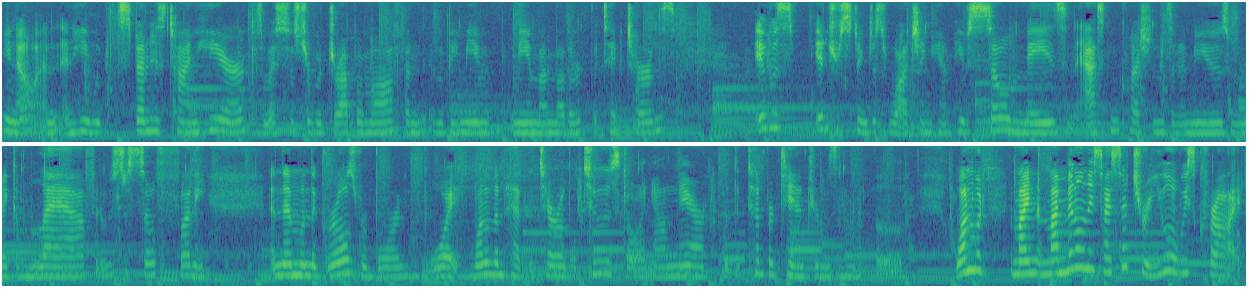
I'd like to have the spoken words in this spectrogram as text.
you know, and, and he would spend his time here because my sister would drop him off, and it would be me and me and my mother would take turns. It was interesting just watching him. He was so amazed and asking questions and amused, and make him laugh, and it was just so funny. And then when the girls were born, boy, one of them had the terrible twos going on there with the temper tantrums, and I'm like, ugh. One would my my middle niece. I said to her, "You always cried."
